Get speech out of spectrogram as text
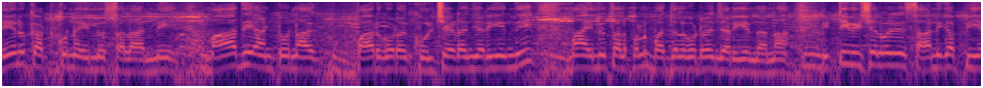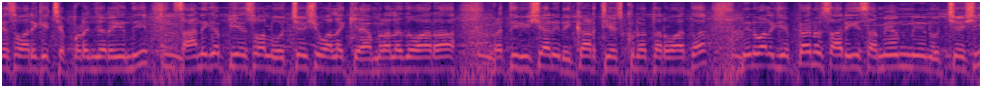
నేను కట్టుకున్న ఇల్లు స్థలాన్ని మాది అంటూ నాకు పారుగోడ కూల్చేయడం జరిగింది. మా ఇల్లు తలుపులను బద్దలు కొట్టడం జరిగింది అన్న ఇట్టి విషయంలో స్థానిక పిఎస్ వారికి చెప్పడం జరిగింది. స్థానిక పిఎస్ వాళ్ళు వచ్చేసి వాళ్ళ కెమెరాల ద్వారా ప్రతి విషయాన్ని రికార్డ్ చేసుకున్న తర్వాత నేను వాళ్ళకి చెప్పాను సార్ ఈ సమయం నేను వచ్చేసి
